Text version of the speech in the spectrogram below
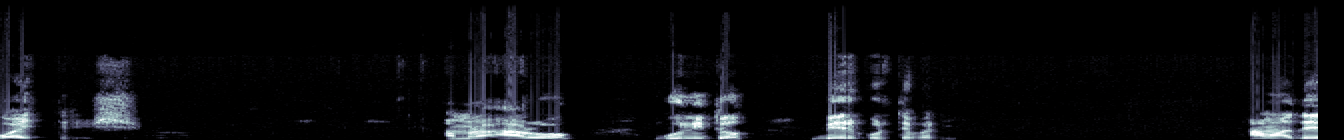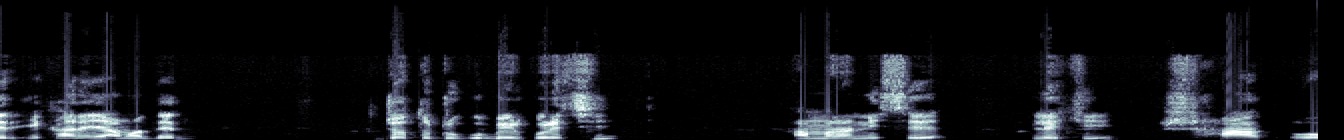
পঁয়ত্রিশ। আমরা আরও গুণিতক বের করতে পারি। আমাদের এখানে আমাদের যতটুকু বের করেছি, আমরা নিচে লিখি সাত ও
